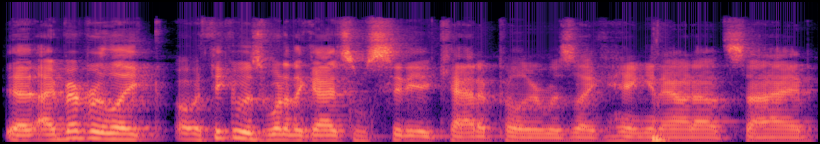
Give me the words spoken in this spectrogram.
Yeah, I remember like oh, I think it was one of the guys from City of Caterpillar was like hanging out outside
